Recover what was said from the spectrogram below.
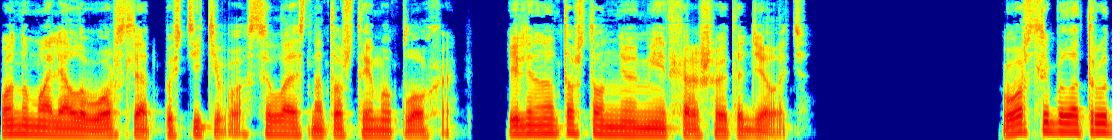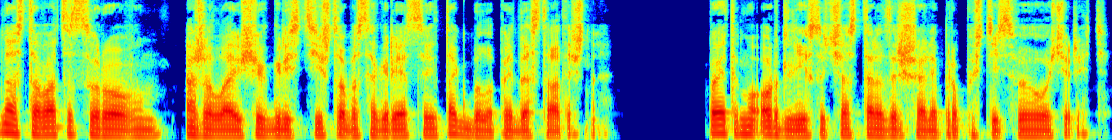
он умолял Уорсли отпустить его, ссылаясь на то, что ему плохо, или на то, что он не умеет хорошо это делать. Уорсли было трудно оставаться суровым, а желающих грести, чтобы согреться, и так было предостаточно. Поэтому Ордлису часто разрешали пропустить свою очередь.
